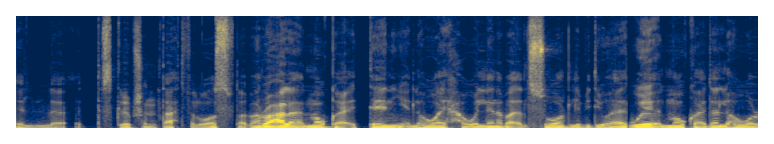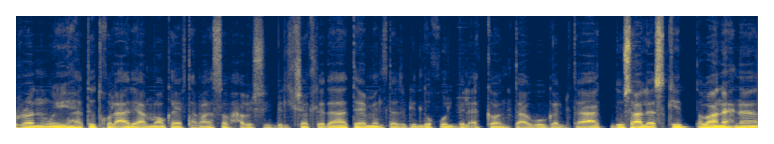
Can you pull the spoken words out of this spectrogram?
ال description تحت في الوصف. طيب هنروح على الموقع التاني اللي هو يحول لنا بقى الصور لفيديوهات. والموقع ده اللي هو ال Runway هتدخل عادي على الموقع يفتح معاك صفحة بالش- بالشكل ده. هتعمل تسجيل دخول بال account بتاع جوجل بتاعك. دوس على skip طبعا إحنا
